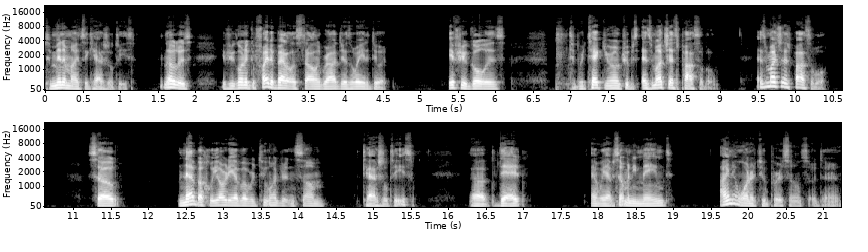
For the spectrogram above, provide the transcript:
to minimize the casualties. Notice, if you're going to fight a battle at Stalingrad, there's a way to do it. If your goal is to protect your own troops as much as possible, as much as possible. So, Nebuch, we already have over 200 and some casualties, uh, dead, and we have so many maimed. I know one or two persons that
